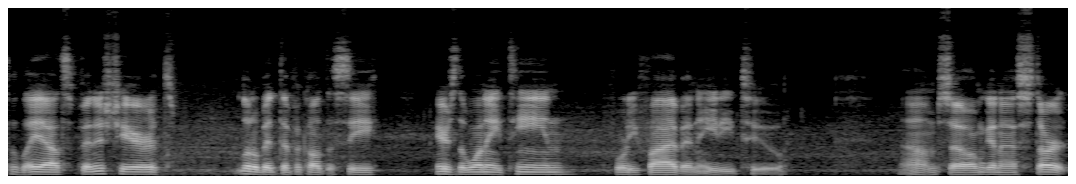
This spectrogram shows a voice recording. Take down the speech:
The layout's finished here. It's a little bit difficult to see. Here's the 118, 45, and 82. Um, so I'm going to start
